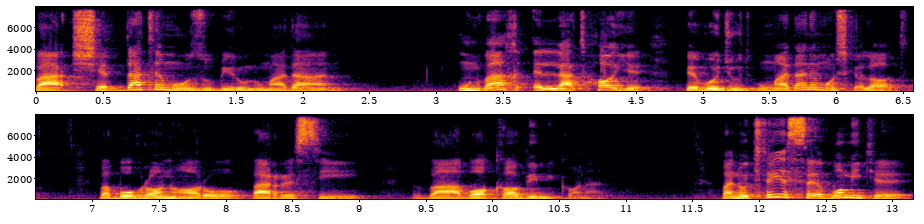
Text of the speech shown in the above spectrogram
و شدت موضوع بیرون اومدن اون وقت علتهای به وجود اومدن مشکلات و بحرانها رو بررسی و واکاوی می‌کنن. و نکته سومی که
